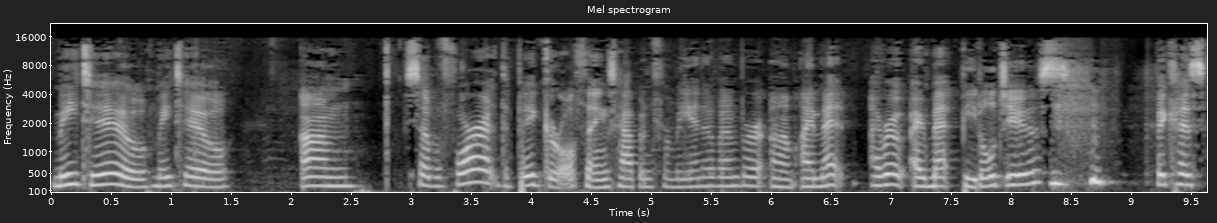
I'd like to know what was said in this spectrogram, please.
Me too. Me too. Um so before the big girl things happened for me in November, um I met I wrote I met Beetlejuice because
